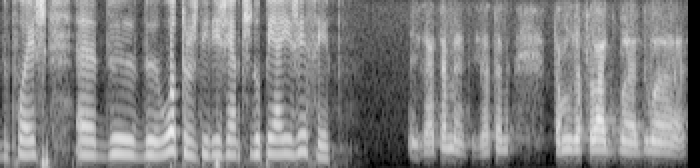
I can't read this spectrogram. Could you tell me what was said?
depois de, de, outros dirigentes do PAIGC. Exatamente, exatamente. Estamos a falar de uma, de uma,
